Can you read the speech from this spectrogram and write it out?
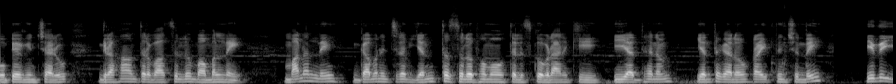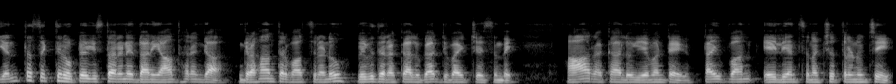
ఉపయోగించారు. గ్రహాంతరవాసులు మమ్మల్ని మనల్ని గమనించడం ఎంత సులభమో తెలుసుకోవడానికి ఈ అధ్యయనం ఎంతగానో ప్రయత్నించింది. ఇది ఎంత శక్తిని ఉపయోగిస్తారనే దాని ఆధారంగా గ్రహాంతరవాసులను వివిధ రకాలుగా డివైడ్ చేసింది. ఆ రకాలు ఏమంటే టైప్ వన్ ఏలియన్స్ నక్షత్రం నుంచి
